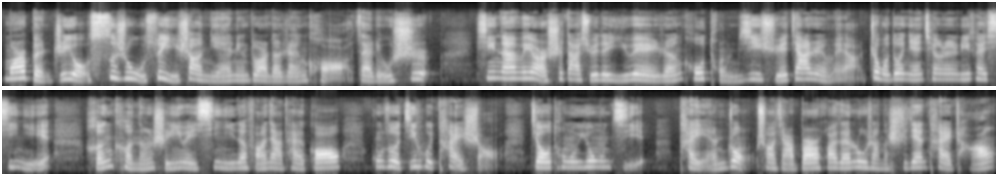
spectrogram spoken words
墨尔本只有四十五岁以上年龄段的人口在流失。新南威尔士大学的一位人口统计学家认为啊，这么多年轻人离开悉尼，很可能是因为悉尼的房价太高，工作机会太少，交通拥挤太严重，上下班花在路上的时间太长，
